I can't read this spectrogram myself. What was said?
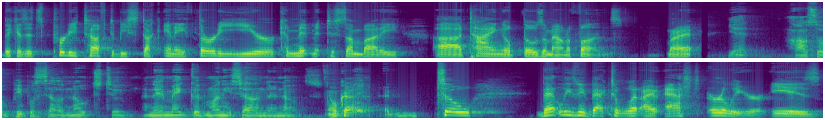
because it's pretty tough to be stuck in a 30 year commitment to somebody uh, tying up those amount of funds, right? Yet also people sell notes too, and they make good money selling their notes. Okay. So that leads me back to what I asked earlier is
